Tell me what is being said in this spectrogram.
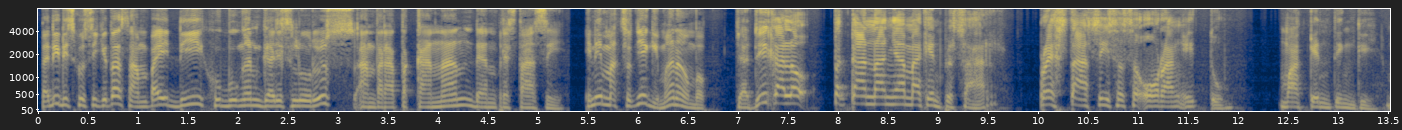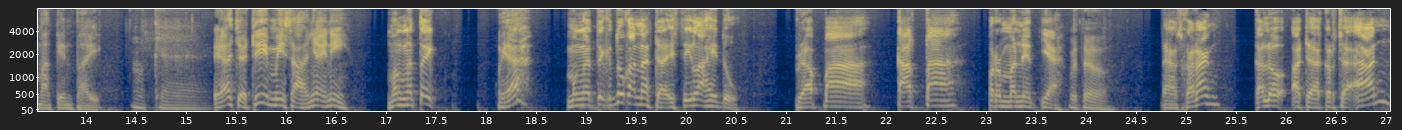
Tadi diskusi kita sampai di hubungan garis lurus antara tekanan dan prestasi. Ini maksudnya gimana Om Bob? Jadi kalau tekanannya makin besar, prestasi seseorang itu makin tinggi, makin baik. Oke. Ya, jadi misalnya ini mengetik, ya, mengetik itu kan ada istilah itu berapa kata per menitnya. Betul. Nah sekarang kalau ada kerjaan,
